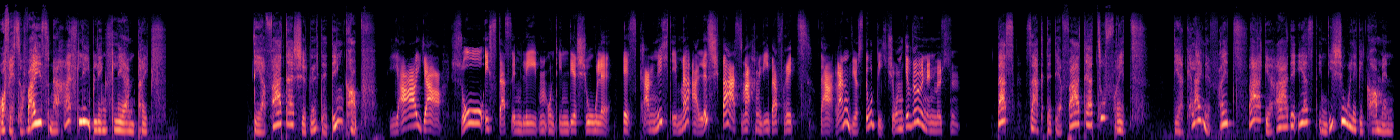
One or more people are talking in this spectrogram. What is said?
Professor Weismachers Lieblingslerntricks. Der Vater schüttelte den Kopf. Ja, ja, so ist das im Leben und in der Schule. Es kann nicht immer alles Spaß machen, lieber Fritz. Daran wirst du dich schon gewöhnen müssen. Das sagte der Vater zu Fritz. Der kleine Fritz war gerade erst in die Schule gekommen.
